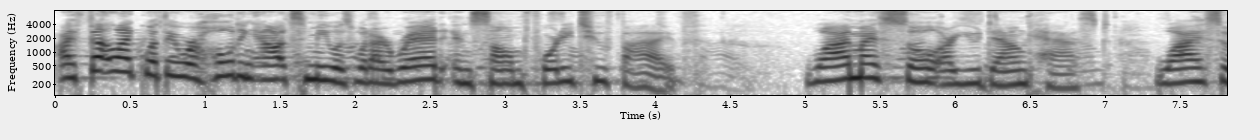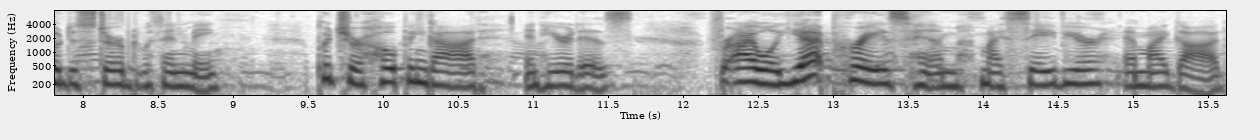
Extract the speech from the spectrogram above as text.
I felt like what they were holding out to me was what I read in Psalm 42 5. Why, my soul, are you downcast? Why so disturbed within me? Put your hope in God, and here it is. For I will yet praise him, my Savior and my God.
